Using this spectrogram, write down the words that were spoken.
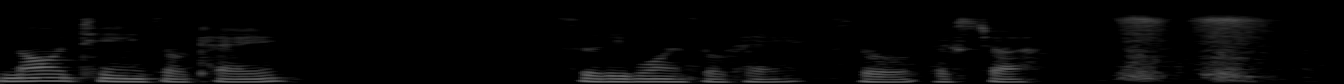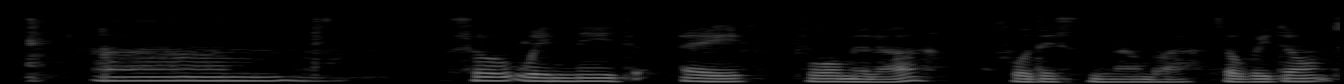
19 is okay 31 is okay so extra. Um, so we need a formula for this number. So we don't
